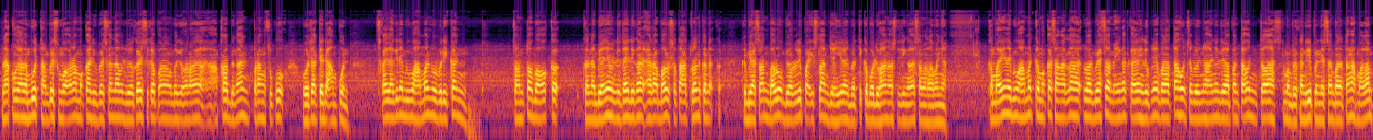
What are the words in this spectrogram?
Pelaku yang lembut, hampir semua orang Mekah dibebaskan dalam dua kali sikap orang bagi orang yang akrab dengan perang suku berita tidak ampun. Sekali lagi Nabi Muhammad memberikan contoh bahwa ke kenabiannya ditanya dengan era baru serta aturan ke, ke, kebiasaan baru biarlah Pak Islam jahilah berarti kebodohan harus ditinggalkan selama-lamanya. Kembali Nabi Muhammad ke Mekah sangatlah luar biasa mengingat keadaan hidupnya pada tahun sebelumnya hanya 8 tahun telah memberikan diri penindasan pada tengah malam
